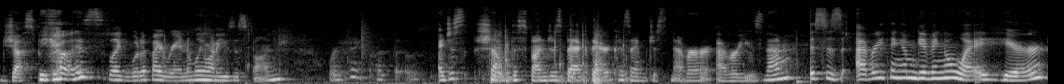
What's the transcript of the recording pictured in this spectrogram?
just because. Like, what if I randomly want to use a sponge? Where did I put those? I just shoved the sponges back there because I've just never ever used them. This is everything I'm giving away here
